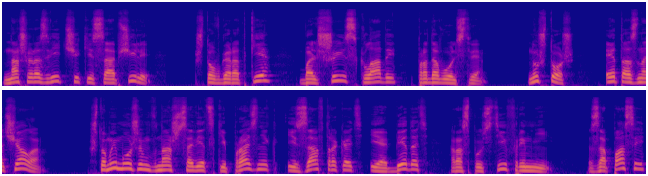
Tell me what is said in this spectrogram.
Наши разведчики сообщили, что в городке большие склады продовольствия. Ну что ж, это означало, что мы можем в наш советский праздник и завтракать, и обедать, распустив ремни. Запасы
